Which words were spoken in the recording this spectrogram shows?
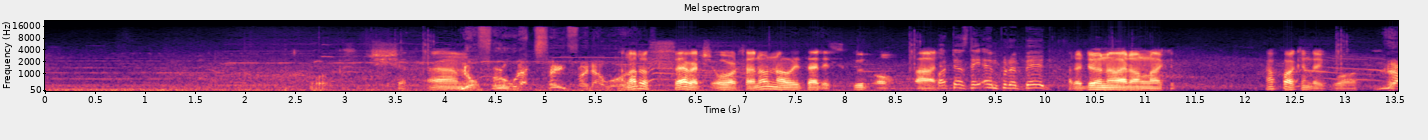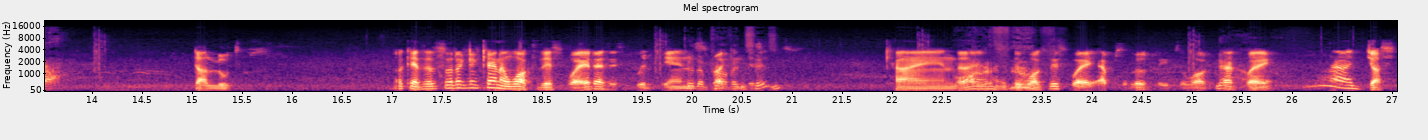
Orcs. Shit. Um... No fool that's safe in a A lot of savage orcs. I don't know if that is good or bad. What does the Emperor bid? But I do know I don't like it. How far can they walk? Nah. Dalutus. Okay, so, so they can kind of walk this way. That is within To the striking provinces? distance. Kinda. If they walk this way, absolutely. To walk that way, uh, just.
